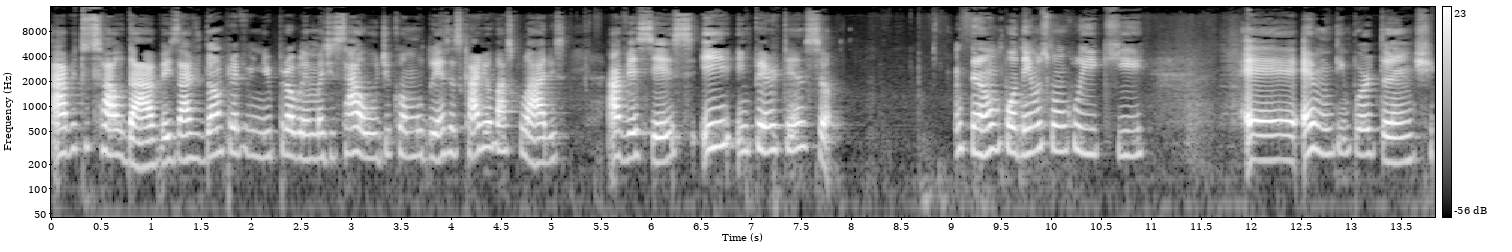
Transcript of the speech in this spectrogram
Hábitos saudáveis ajudam a prevenir problemas de saúde como doenças cardiovasculares, AVCs e hipertensão. Então, podemos concluir que é, é muito importante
